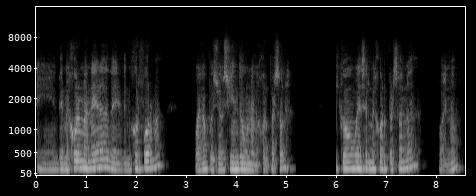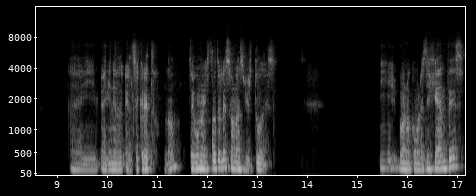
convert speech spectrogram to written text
eh, de mejor manera, de, mejor forma? Bueno, pues yo siendo una mejor persona. ¿Y cómo voy a ser mejor persona? Bueno, ahí, viene el, el, secreto, ¿no? Según Aristóteles son las virtudes. Y bueno, como les dije antes,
